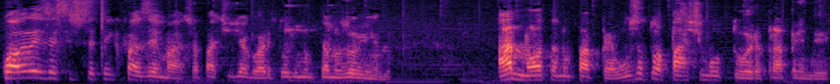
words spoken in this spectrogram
qual é o exercício que você tem que fazer, Márcio, a partir de agora, e todo mundo que está nos ouvindo? Anota no papel, usa a tua parte motora para aprender.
